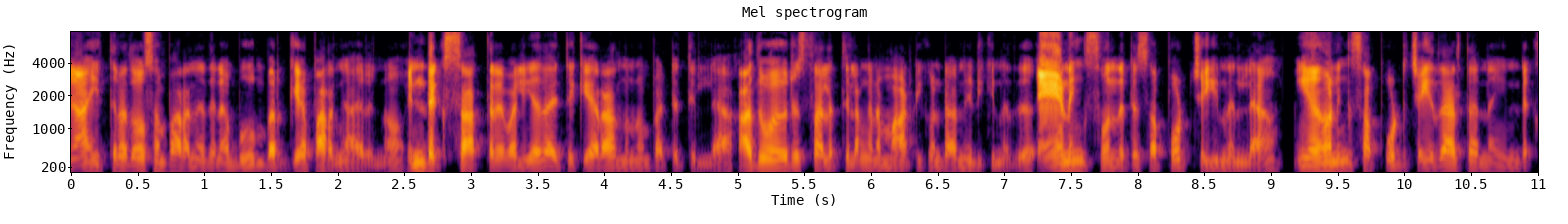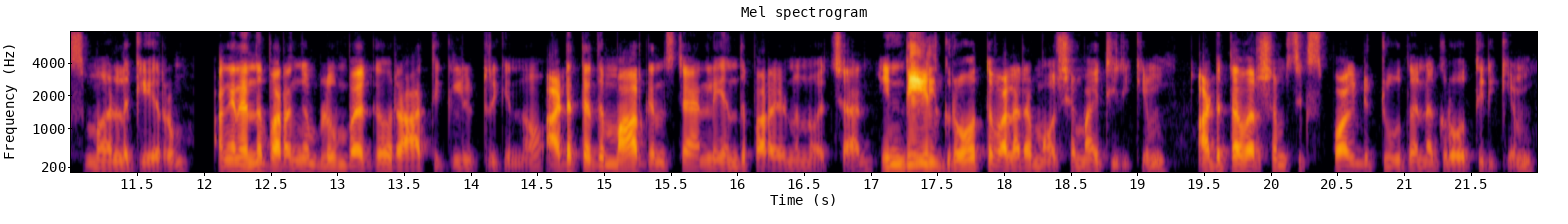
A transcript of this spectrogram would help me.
ഞാൻ ഇത്ര ദിവസം പറഞ്ഞതിന് ബൂംബർഗെ പറഞ്ഞായിരുന്നു. ഇൻഡെക്സ് അത്ര വലിയതായിട്ട് കയറാനൊന്നും പറ്റത്തില്ല. അത് ഒരു സ്ഥലത്തിൽ അങ്ങനെ മാറ്റിക്കൊണ്ടാണ് ഇരിക്കുന്നത്. ഏണിങ്സ് വന്നിട്ട് സപ്പോർട്ട് ചെയ്യുന്നില്ല. ഏണിങ്സ് സപ്പോർട്ട് ചെയ്താൽ തന്നെ ഇൻഡെക്സ് മുകളിൽ കയറും. അങ്ങനെയെന്ന് പറഞ്ഞ് ബ്ലൂംബർഗ് ഒരു ആർട്ടിക്കിൾ ഇട്ടിരിക്കുന്നു. അടുത്തത് മോർഗൻ സ്റ്റാൻലി എന്ത് പറയണമെന്ന് വെച്ചാൽ ഇന്ത്യയിൽ ഗ്രോത്ത് വളരെ മോശമായിട്ടിരിക്കും. അടുത്ത വർഷം സിക്സ് പോയിന്റ് ടു തന്നെ ഗ്രോത്ത് ഇരിക്കും.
